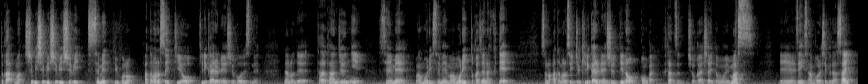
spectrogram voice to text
とか、まあ、守備守備守備守備攻めっていうこの頭のスイッチを切り替える練習法ですね。なのでただ単純に攻め守り攻め守りとかじゃなくてその頭のスイッチを切り替える練習っていうのを今回2つ紹介したいと思います、えーぜひ参考にしてください。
